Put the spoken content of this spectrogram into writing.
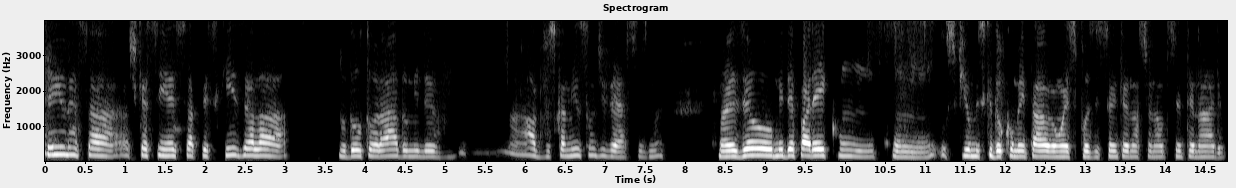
tenho nessa, acho que assim essa pesquisa ela no doutorado me levou, óbvio, os caminhos são diversos, né? mas eu me deparei com, com os filmes que documentavam a Exposição Internacional do Centenário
